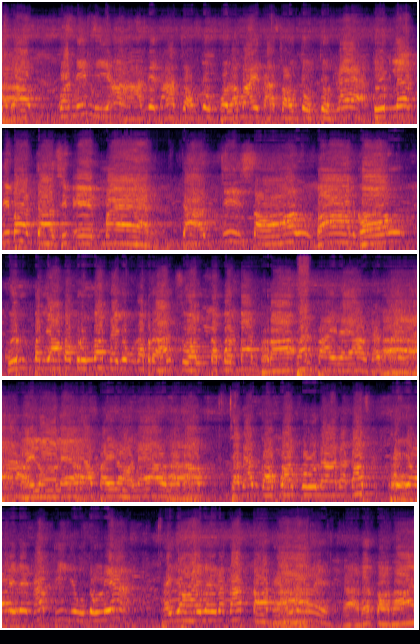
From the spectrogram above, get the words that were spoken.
นะครับ วันนี้มีอาหารในทานสองจุดผลไม้ทานสองจุดจุดแรก จุดแรกที่บ้านจ่าสิบเอกแมน จากที่สองบ้านของคุณปัญญาบำรุงวัฒนนายกกำลังส่วนตำบลบ้านพระ ท่านไปแล้วท่านไปแล้วอ่าไปรอแล้วไปรอแล้วนะครับฉะนั้นขอความกรุณานะครับทยอยเลยครับที่อยู่ตรงเนี้ย ทยอยเลยนะครับ ต่อแถวเลยอ่าแล้วต่อท้าย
